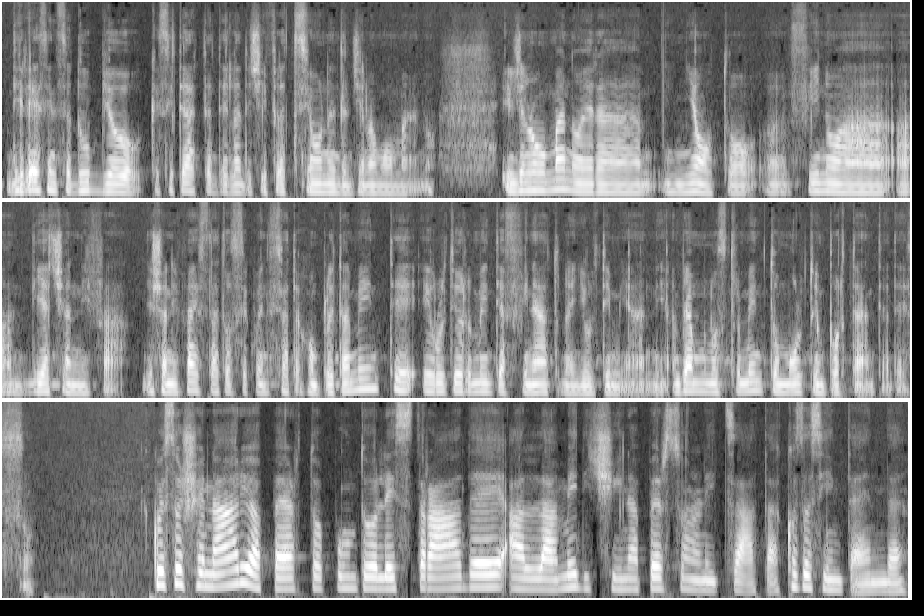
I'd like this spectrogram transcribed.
Direi senza dubbio che si tratta della decifrazione del genoma umano. Il genoma umano era ignoto eh, fino a, a, dieci anni fa. Dieci anni fa è stato sequenziato completamente e ulteriormente affinato negli ultimi anni. Abbiamo uno strumento molto importante adesso. Questo scenario ha aperto appunto le strade alla medicina personalizzata. Cosa si intende?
